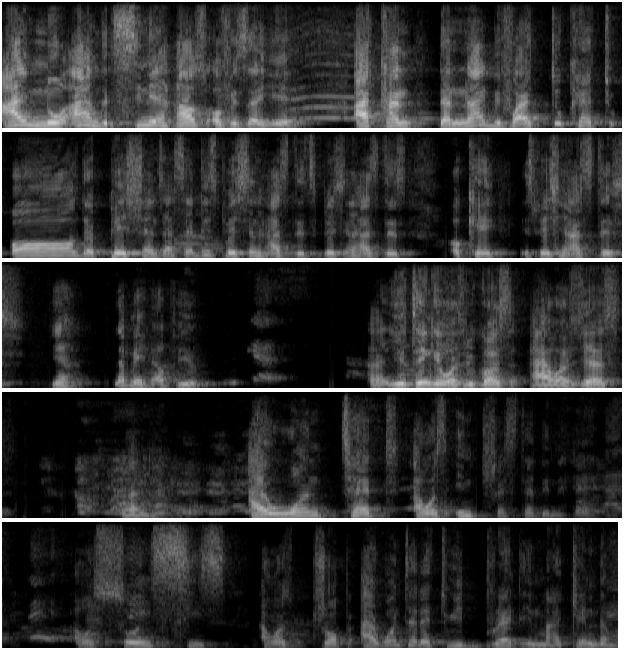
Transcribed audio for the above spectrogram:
I know I'm the senior house officer here. I can, the night before, I took her to all the patients. I said, This patient has this, this patient has this. Okay, this patient has this. Yeah, let me help you. Uh, you think it was because I was just, and I wanted, I was interested in her. I was sowing seeds. I was dropping, I wanted her to eat bread in my kingdom.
